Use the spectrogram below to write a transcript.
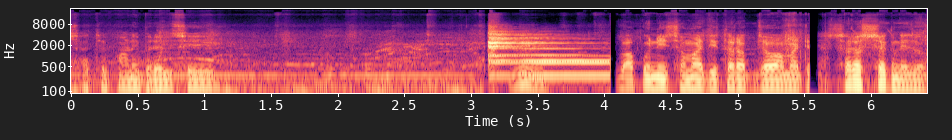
સાથે પાણી ભરેલ છે. બાપુની સમાધિ તરફ જવા માટે. સરસ છે ને જો?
